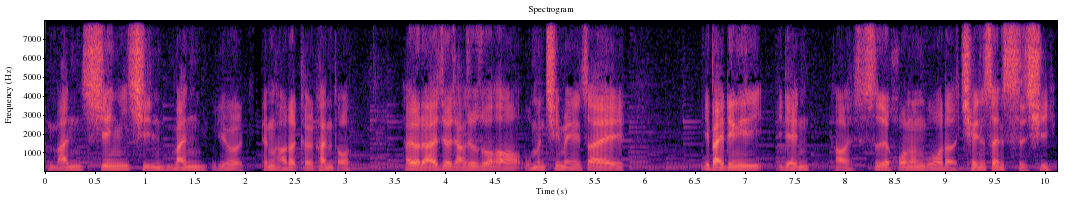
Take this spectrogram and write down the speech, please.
蛮新型，蛮有很好的可看头。还有来就讲，就是说哈，我们七美在一百零一年啊，是红龙国的全盛时期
